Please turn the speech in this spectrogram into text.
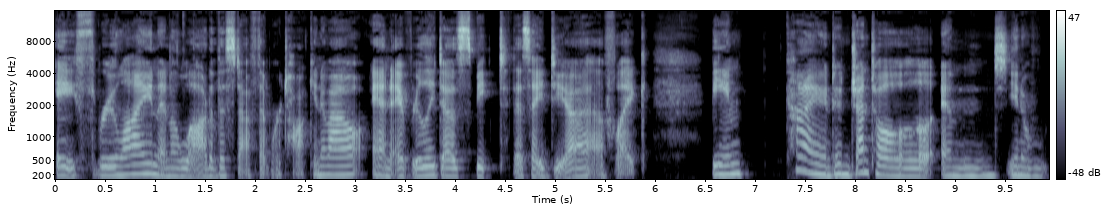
a through line in a lot of the stuff that we're talking about. And it really does speak to this idea of like being kind and gentle and, you know,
